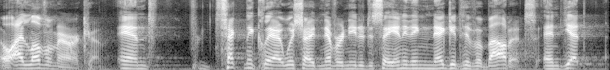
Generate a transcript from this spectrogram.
Oh, I love America. And technically, I wish I'd never needed to say anything negative about it. And yet,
